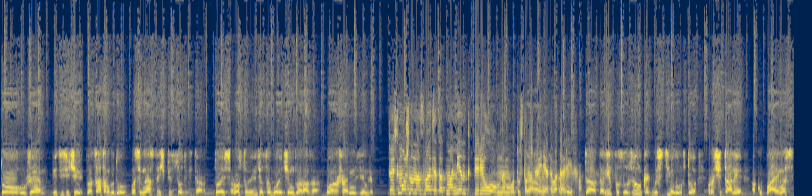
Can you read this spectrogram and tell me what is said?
то уже в 2020 году 18 500 гектар. То есть рост увеличился более чем в два раза по орошаемым землям. То есть можно назвать этот момент переломным, вот установление да, этого тарифа? Да, тариф послужил как бы стимулом, что рассчитали окупаемость,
